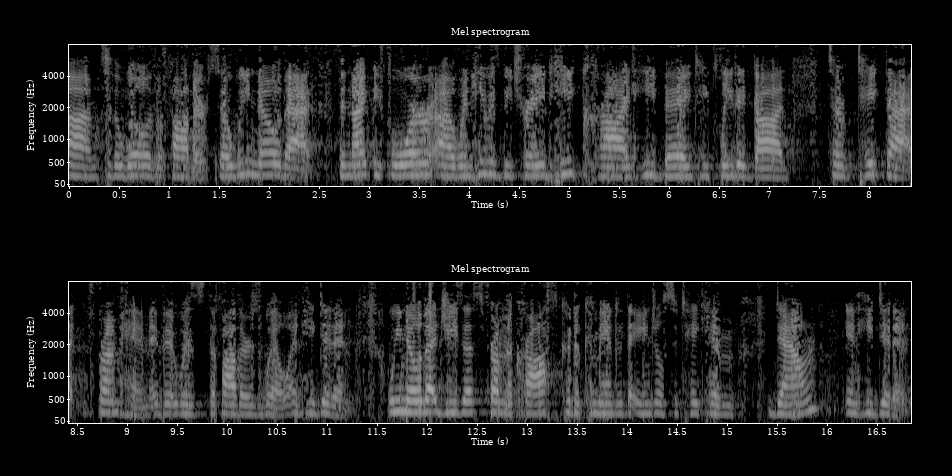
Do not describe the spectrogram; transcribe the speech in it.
um, to the will of the Father. So we know that the night before, uh, when he was betrayed, he cried, he begged, he pleaded God to take that from him if it was the Father's will, and he didn't. We know that Jesus from the cross could have commanded the angels to take him down, and he didn't.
